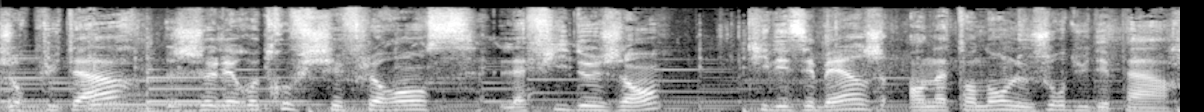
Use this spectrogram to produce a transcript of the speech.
Jours plus tard, je les retrouve chez Florence, la fille de Jean, qui les héberge en attendant le jour du départ.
